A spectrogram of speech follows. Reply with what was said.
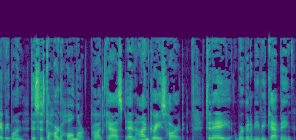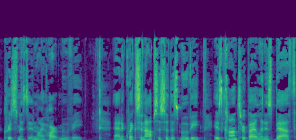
everyone. This is the Heart of Hallmark podcast, and I'm Grace Hart. Today, we're going to be recapping Christmas in My Heart movie. And a quick synopsis of this movie is concert violinist Beth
